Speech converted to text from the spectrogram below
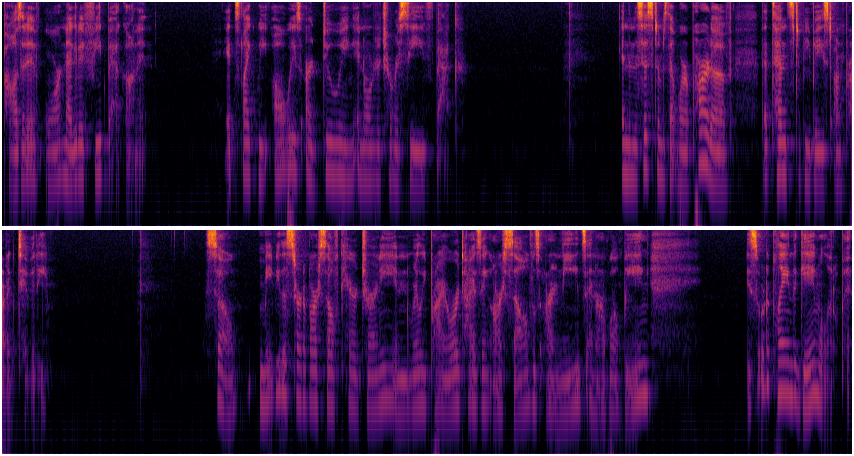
positive or negative feedback on it. It's like we always are doing in order to receive back. And in the systems that we're a part of, that tends to be based on productivity. So, maybe the start of our self care journey and really prioritizing ourselves, our needs, and our well being is sort of playing the game a little bit.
